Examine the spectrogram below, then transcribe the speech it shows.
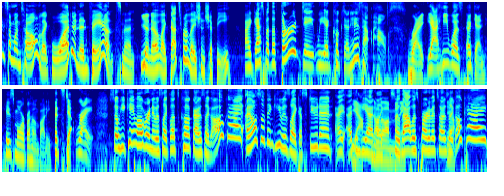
in someone's home, like what an advancement, you know? Like that's relationshipy, I guess, but the third date we had cooked at his hou- house. right? Yeah, he was again. He's more of a homebody, but still, Right. So he came over and it was like, let's cook. I was like, okay. I also think he was like a student. I, I Yeah, think he had not a lot like, so money. that was part of it. So I was Yeah. like, okay.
